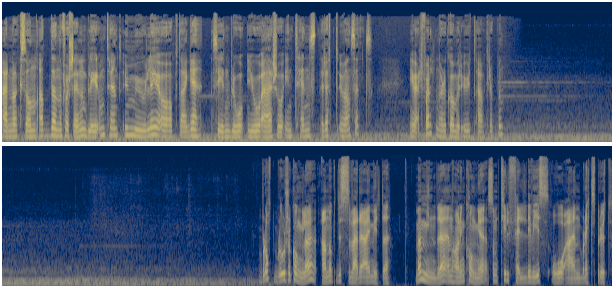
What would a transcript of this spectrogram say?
er det nok sånn at denne forskjellen blir omtrent umulig å oppdage, siden blod jo er så intenst rødt uansett. I hvert fall når det kommer ut av kroppen. Blått blod så kongle er nok dessverre ei myte, med mindre en har en konge som tilfeldigvis òg er en blekksprut.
